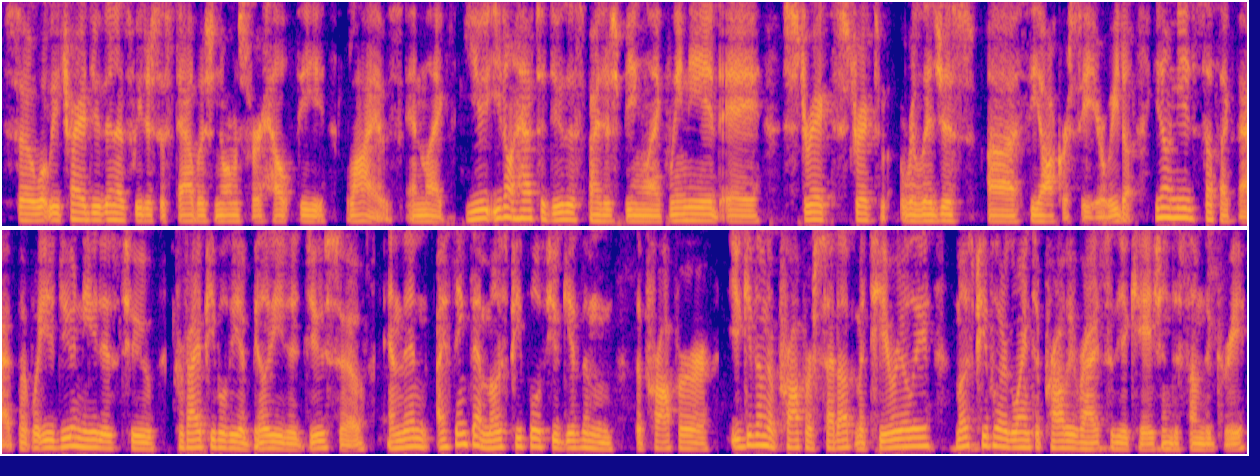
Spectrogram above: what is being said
So what we try to do then is we just establish norms for healthy lives. And like you you don't have to do this by just being like we need a strict strict religious uh, theocracy or we don't you don't need stuff like that. But what you do need is to provide people the ability to do so. And then i think that most people if you give them the proper you give them the proper setup materially most people are going to probably rise to the occasion to some degree.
